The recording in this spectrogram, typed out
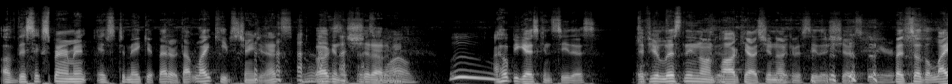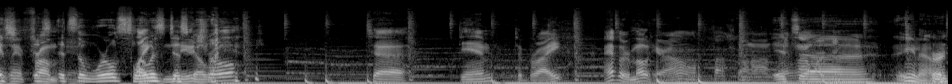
of this experiment is to make it better. That light keeps changing. That's bugging the shit out of wild. me. I hope you guys can see this. If you're listening on podcast, you're not going to see this shit. But so the light went from it's, it's the world's like slowest disco. neutral to dim to bright. I have the remote here. I don't know what the fuck's going on. It's uh, you know, We're it's-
